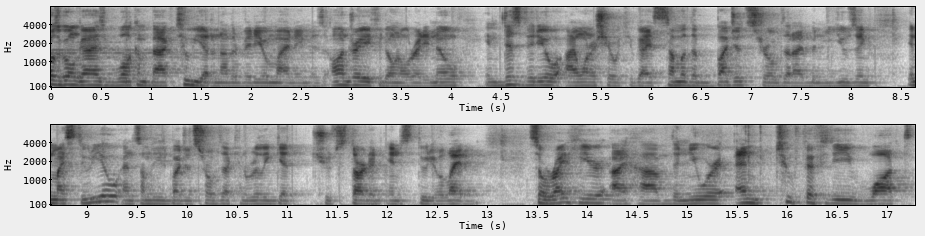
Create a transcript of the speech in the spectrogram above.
How's it going guys? Welcome back to yet another video. My name is Andrei, if you don't already know. In this video, I wanna share with you guys some of the budget strobes that I've been using in my studio and some of these budget strobes that can really get you started in studio lighting. So right here, I have the Neewer N250 watt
